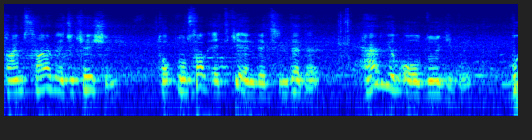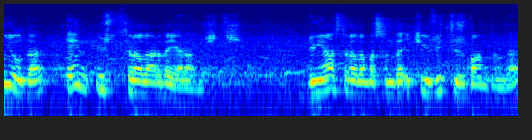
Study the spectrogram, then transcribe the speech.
Times Higher Education toplumsal etki endeksinde de her yıl olduğu gibi bu yılda en üst sıralarda yer almıştır. Dünya sıralamasında 200-300 bandında,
